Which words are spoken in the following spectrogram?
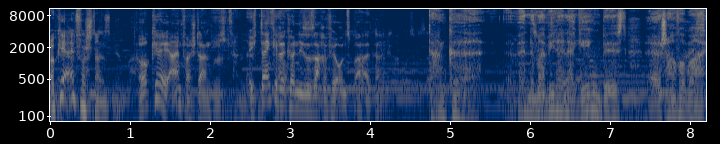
Okay, einverstanden. Okay, einverstanden. Ich denke, wir können diese Sache für uns behalten. Danke. Wenn du mal wieder in der Gegend bist, äh, schau vorbei.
